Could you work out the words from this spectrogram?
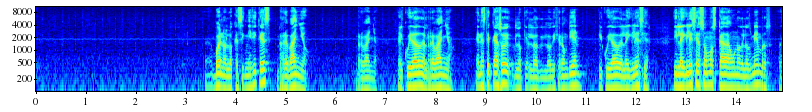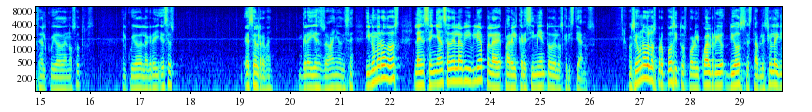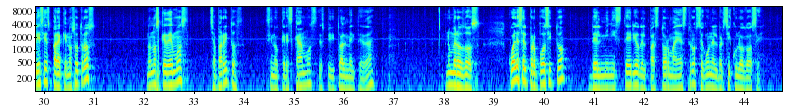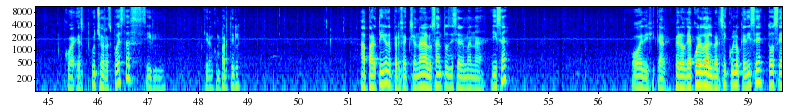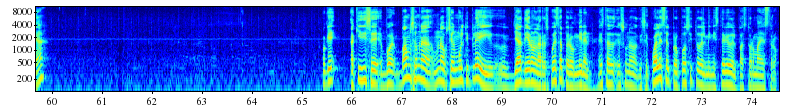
Bueno, lo que significa es rebaño, rebaño, el cuidado del rebaño. En este caso, lo que lo, dijeron bien, el cuidado de la iglesia. Y la iglesia somos cada uno de los miembros, o sea, el cuidado de nosotros, el cuidado de la grey. Ese es, es el rebaño. Grey es rebaño, dice. Y número dos, la enseñanza de la Biblia para, para, el crecimiento de los cristianos. O sea, uno de los propósitos por el cual Dios estableció la iglesia es para que nosotros no nos quedemos chaparritos, sino crezcamos espiritualmente, ¿verdad? Número dos, ¿cuál es el propósito del ministerio del pastor maestro según el versículo 12? Escucho respuestas, si quieren compartirlo. A partir de perfeccionar a los santos, dice hermana Isa, o edificar. Pero de acuerdo al versículo que dice 12a, Ok, aquí dice, bueno, vamos a una, una opción múltiple y uh, ya dieron la respuesta, pero miren, esta es una, dice, ¿cuál es el propósito del ministerio del pastor maestro?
